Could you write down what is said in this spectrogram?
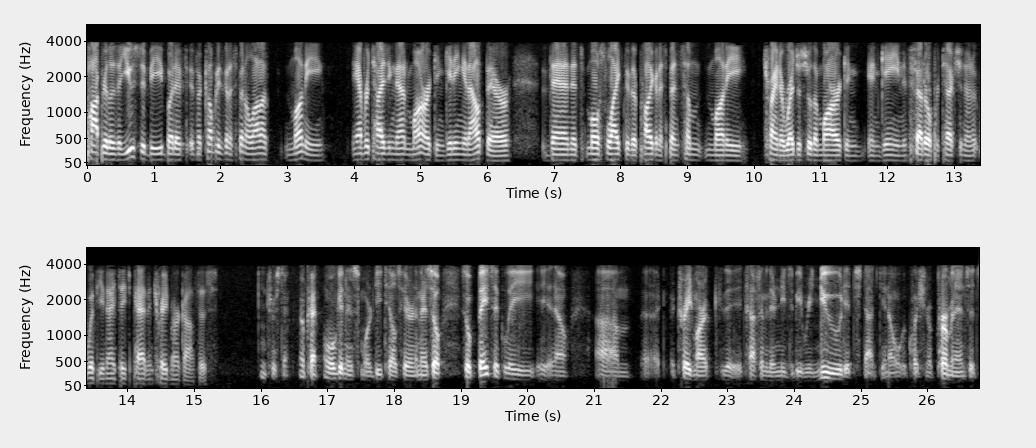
popular as they used to be, but if if a company's going to spend a lot of money advertising that mark and getting it out there, then it's most likely they're probably going to spend some money trying to register the mark and, and gain federal protection on it with the United States Patent and Trademark Office. Interesting. Okay. Well, we'll get into some more details here in a minute. So, so basically, you know, um, a, a trademark, it's not something that needs to be renewed. It's not, you know, a question of permanence. It's,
